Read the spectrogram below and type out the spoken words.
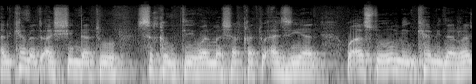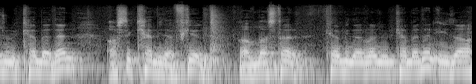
El kebed eşşiddetu sıkıntı vel meşakkatu eziyet ve asluhu min kebiden racul kebeden aslı kebide fiil. Master kebiden racul kebeden izâ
